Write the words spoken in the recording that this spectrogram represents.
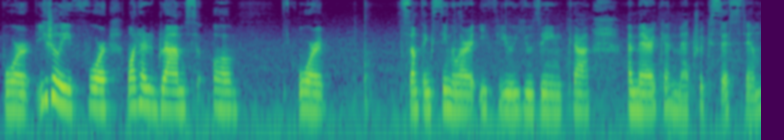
for usually for 100 grams uh, or something similar if you're using uh, American metric system.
